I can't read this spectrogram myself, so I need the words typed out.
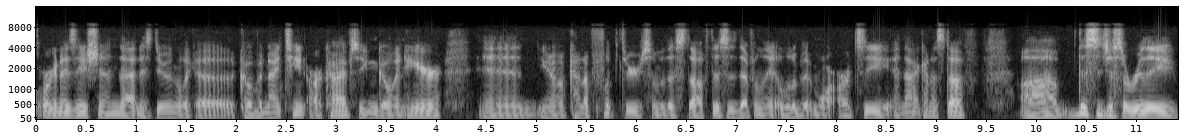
organization that is doing like a COVID-19 archive so you can go in here and you know kind of flip through some of this stuff. This is definitely a little bit more artsy and that kind of stuff. Um, this is just a really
